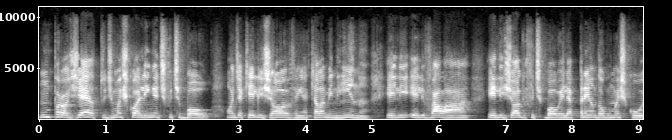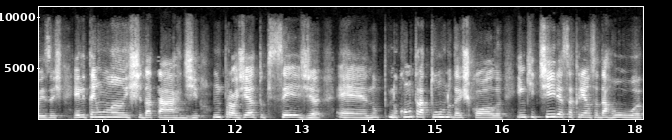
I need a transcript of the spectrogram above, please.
um projeto de uma escolinha de futebol, onde aquele jovem, aquela menina, ele, ele vá lá, ele jogue futebol, ele aprenda algumas coisas, ele tem um lanche da tarde, um projeto que seja é, no, no contraturno da escola, em que tire essa criança da rua,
